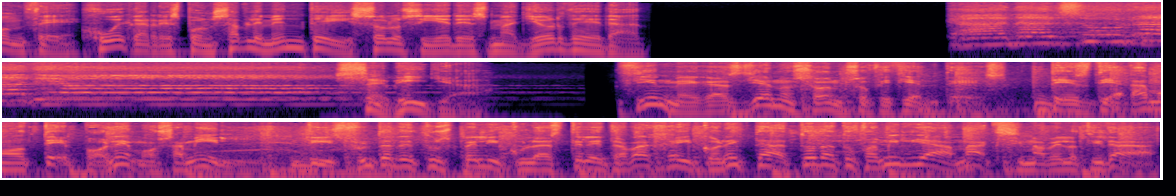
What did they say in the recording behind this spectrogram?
11. Juega responsablemente y solo si eres mayor de edad. Canal Sur Radio. Sevilla. 100 megas ya no son suficientes. Desde Adamo te ponemos a 1000. Disfruta de tus películas, teletrabaja y conecta a toda tu familia a máxima velocidad.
